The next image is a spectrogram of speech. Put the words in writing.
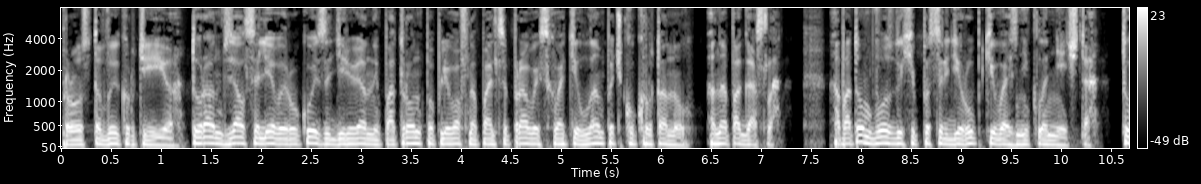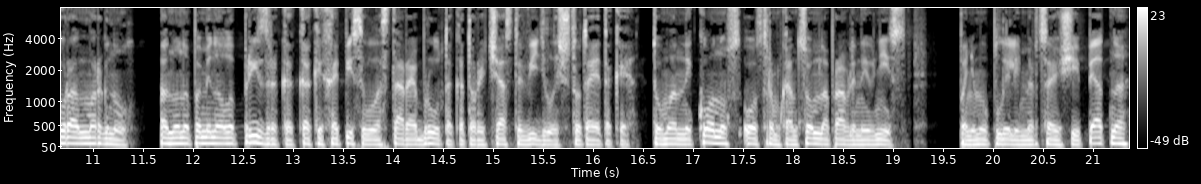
Просто выкрути ее». Туран взялся левой рукой за деревянный патрон, поплевав на пальцы правой, схватил лампочку, крутанул. Она погасла. А потом в воздухе посреди рубки возникло нечто. Туран моргнул. Оно напоминало призрака, как их описывала старая Брута, которой часто виделось что-то этакое. Туманный конус, острым концом направленный вниз. По нему плыли мерцающие пятна,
